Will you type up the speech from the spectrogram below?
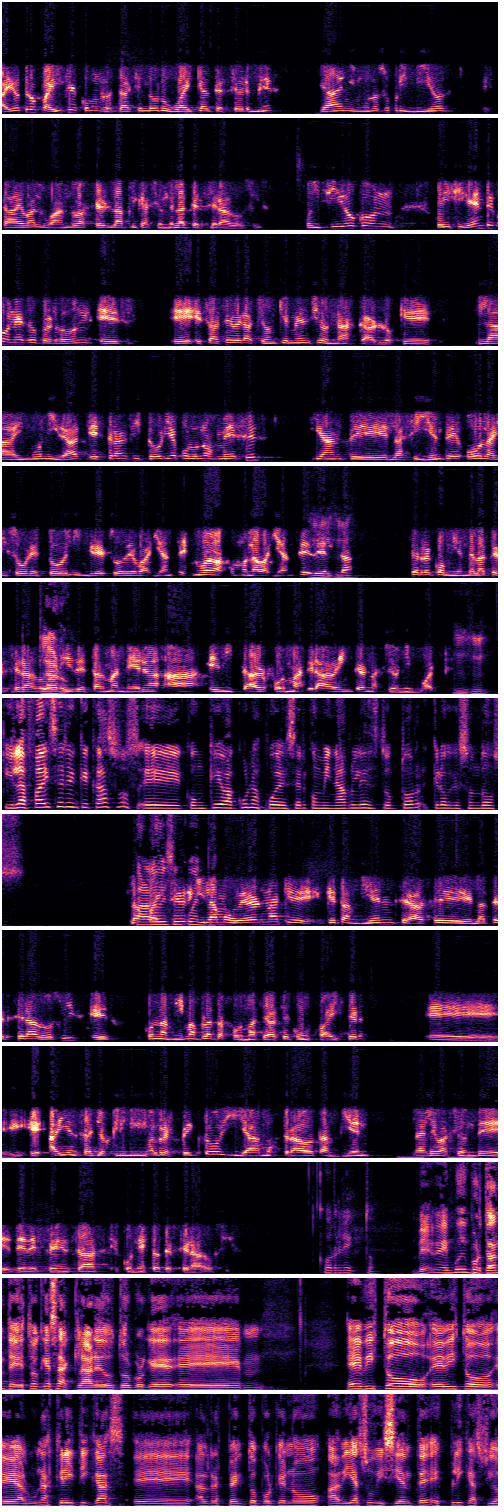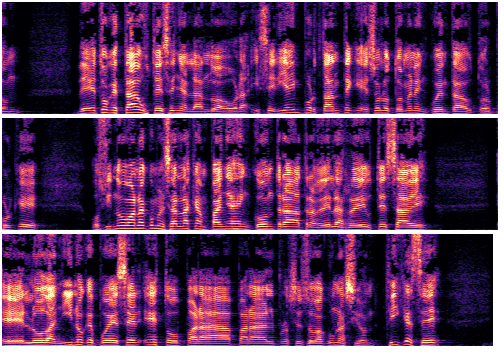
Hay otros países como lo está haciendo Uruguay que al tercer mes ya en inmunosuprimidos está evaluando hacer la aplicación de la tercera dosis. Coincido con coincidente con eso, perdón, es eh, esa aseveración que mencionas, Carlos, que la inmunidad es transitoria por unos meses y ante las siguientes olas y sobre todo el ingreso de variantes nuevas como la variante Delta, se recomienda la tercera dosis de tal manera a evitar formas graves, internación y muerte. ¿Y la Pfizer en qué casos, eh, con qué vacunas puede ser combinables, doctor? Creo que son dos. La Pfizer y la Moderna, que, que también se hace la tercera dosis, es con la misma plataforma, se hace con Pfizer. Eh, eh, hay ensayos clínicos al respecto y ha mostrado también la elevación de, de defensas con esta tercera dosis. Correcto. Es muy importante esto que se aclare, doctor, porque eh, he visto, he visto eh, algunas críticas eh, al respecto porque no había suficiente explicación de esto que está usted señalando ahora y sería importante que eso lo tomen en cuenta, doctor, porque o si no van a comenzar las campañas en contra a través de las redes, usted sabe lo dañino que puede ser esto para, para el proceso de vacunación. Fíjese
